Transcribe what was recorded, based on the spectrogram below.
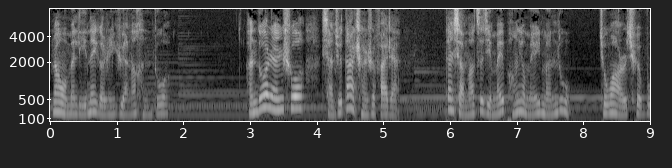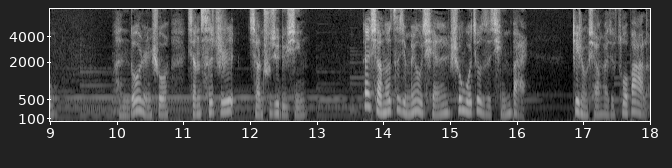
让我们离那个人远了很多。很多人说想去大城市发展，但想到自己没朋友没门路，就望而却步。很多人说想辞职想出去旅行，但想到自己没有钱，生活就此停摆，这种想法就作罢了。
